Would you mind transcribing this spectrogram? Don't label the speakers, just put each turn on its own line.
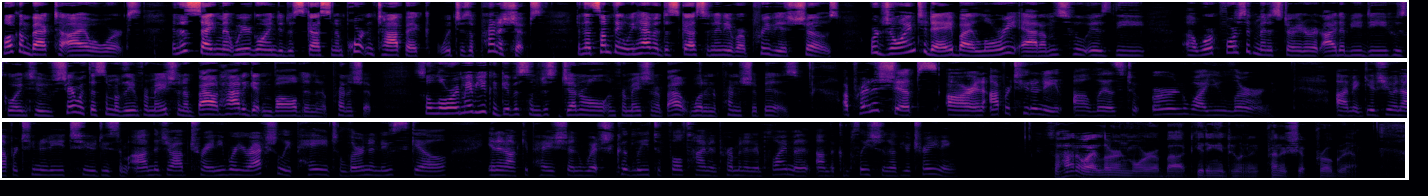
Welcome back to Iowa Works. In this segment, we are going to discuss an important topic, which is apprenticeships, and that's something we haven't discussed in any of our previous shows. We're joined today by Lori Adams, who is the uh, workforce administrator at IWD, who's going to share with us some of the information about how to get involved in an apprenticeship. So, Lori, maybe you could give us some just general information about what an apprenticeship is.
Apprenticeships are an opportunity, uh, Liz, to earn while you learn. Um, it gives you an opportunity to do some on-the-job training where you're actually paid to learn a new skill in an occupation which could lead to full-time and permanent employment on the completion of your training.
So how do I learn more about getting into an apprenticeship program?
